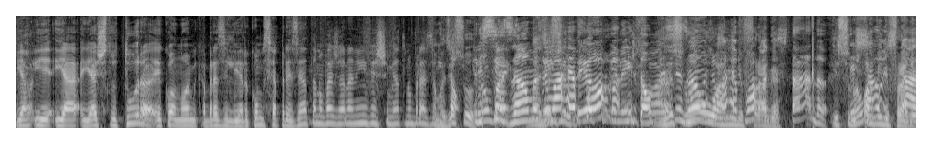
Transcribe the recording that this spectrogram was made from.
e a, e- a- e a estrutura econômica brasileira, como se apresenta, não vai gerar nenhum investimento no Brasil. Não, mas Então, isso- não. Precisamos Mas de uma isso reforma. de Então, fora. Mas isso precisamos não é o de uma Armínio reforma Fraga. do Estado. Isso não é o Armínio Fraga.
